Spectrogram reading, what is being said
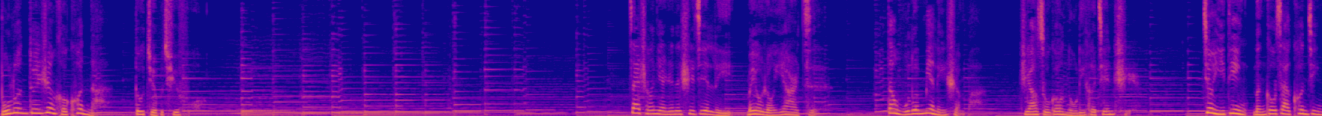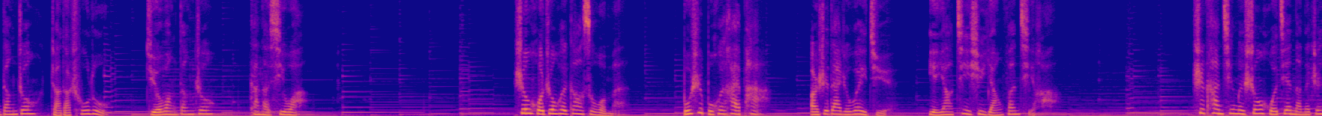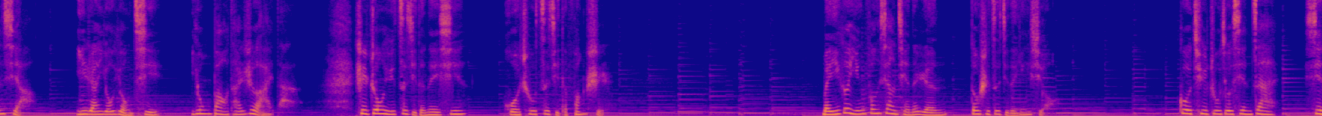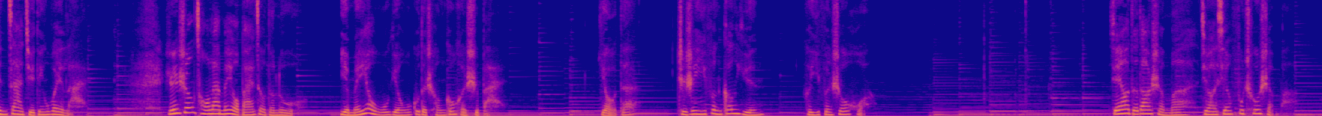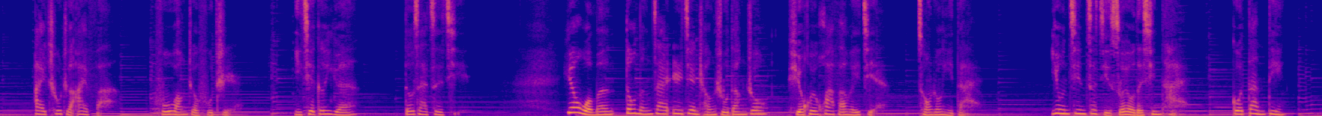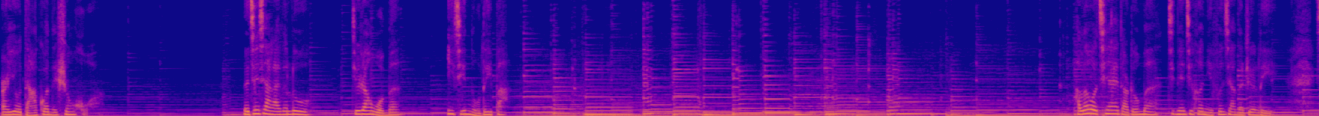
不论对任何困难，都绝不屈服。”在成年人的世界里，没有容易二字，但无论面临什么，只要足够努力和坚持。就一定能够在困境当中找到出路，绝望当中看到希望。生活终会告诉我们，不是不会害怕，而是带着畏惧，也要继续扬帆起航。是看清了生活艰难的真相，依然有勇气拥抱它、热爱它。是忠于自己的内心，活出自己的方式。每一个迎风向前的人都是自己的英雄。过去铸就现在，现在决定未来。人生从来没有白走的路，也没有无缘无故的成功和失败。有的，只是一份耕耘和一份收获。想要得到什么，就要先付出什么。爱出者爱返，福往者福至，一切根源。都在自己。愿我们都能在日渐成熟当中，学会化繁为简，从容以待，用尽自己所有的心态，过淡定而又达观的生活。那接下来的路，就让我们一起努力吧。好了，我亲爱的耳朵们，今天就和你分享到这里。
